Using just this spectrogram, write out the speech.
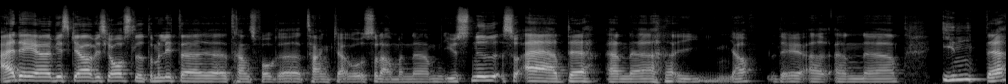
nej det, vi ska, vi ska avsluta med lite transfertankar och sådär, men just nu så är det en, ja, det är en, inte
